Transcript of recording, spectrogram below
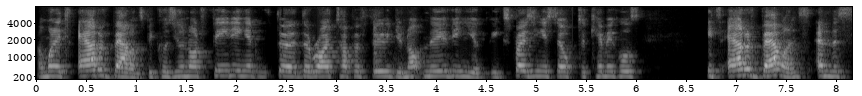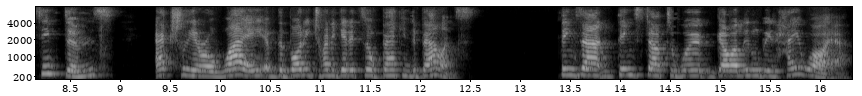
And when it's out of balance because you're not feeding it the, the right type of food, you're not moving, you're exposing yourself to chemicals, it's out of balance. And the symptoms actually are a way of the body trying to get itself back into balance things aren't things start to work go a little bit haywire.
